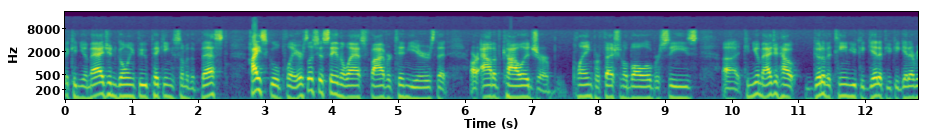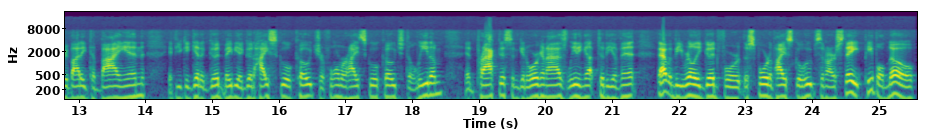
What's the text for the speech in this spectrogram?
But can you imagine going through picking some of the best high school players? Let's just say in the last five or ten years that are out of college or playing professional ball overseas. Uh, can you imagine how good of a team you could get if you could get everybody to buy in? If you could get a good, maybe a good high school coach or former high school coach to lead them and practice and get organized leading up to the event, that would be really good for the sport of high school hoops in our state. People know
